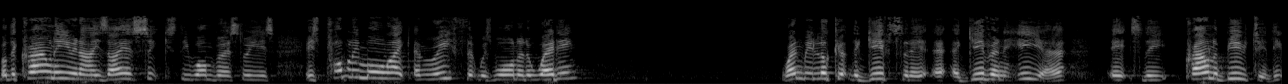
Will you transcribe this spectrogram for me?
But the crown here in Isaiah 61, verse 3, is, is probably more like a wreath that was worn at a wedding. When we look at the gifts that are, given here, it's the crown of beauty, the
